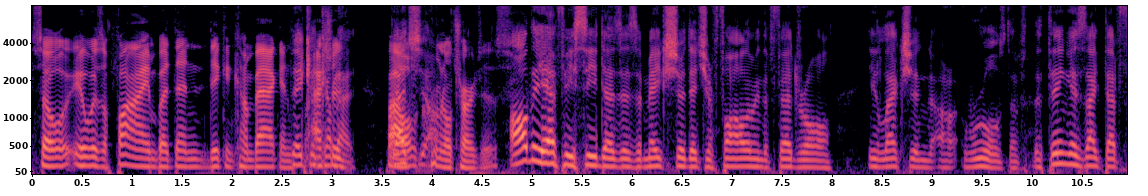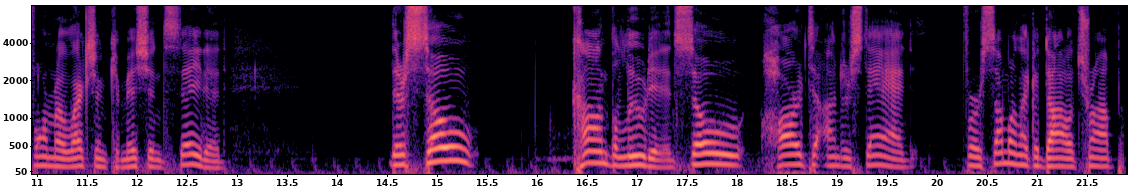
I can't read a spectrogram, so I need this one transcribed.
so it was a fine, but then they can come back and They can come actually back. file That's- criminal charges. all the FEC does is it makes sure that you're following the federal election uh, rules. The, the thing is, like that former election commission stated, they're so convoluted and so hard to understand for someone like a Donald Trump.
